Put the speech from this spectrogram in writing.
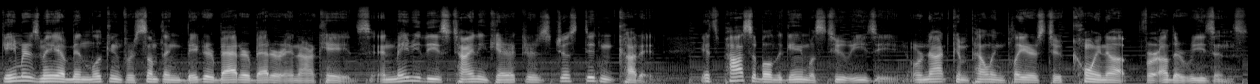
Gamers may have been looking for something bigger, badder, better in arcades, and maybe these tiny characters just didn't cut it. It's possible the game was too easy, or not compelling players to coin up for other reasons.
